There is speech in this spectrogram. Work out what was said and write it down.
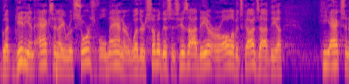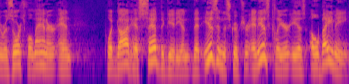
But Gideon acts in a resourceful manner, whether some of this is his idea or all of it's God's idea. He acts in a resourceful manner and what God has said to Gideon that is in the scripture and is clear is obey me.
